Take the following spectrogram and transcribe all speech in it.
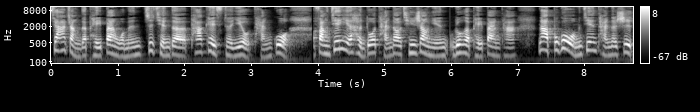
家长的陪伴，我们之前的 podcast 也有谈过，坊间也很多谈到青少年如何陪伴他。那不过我们今天谈的是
